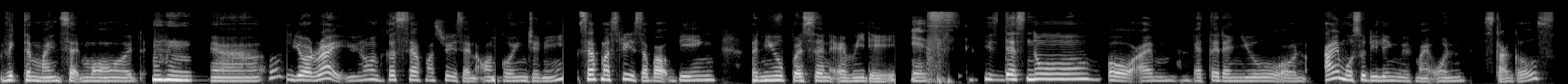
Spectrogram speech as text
victim mindset mode. Mm-hmm. Yeah, Oh, you're right. You know, because self mastery is an ongoing journey. Self mastery is about being a new person every day. Yes. Is there's no oh I'm better than you or I'm also dealing with my own struggles.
